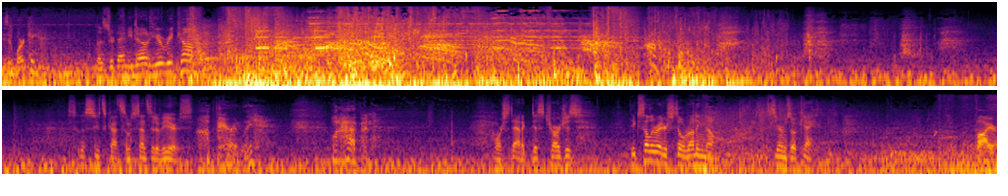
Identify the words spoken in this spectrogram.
Is it working? Lizard antidote, here we come. Got some sensitive ears. Apparently. What happened? More static discharges. The accelerator's still running, though. The serum's okay. Fire.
